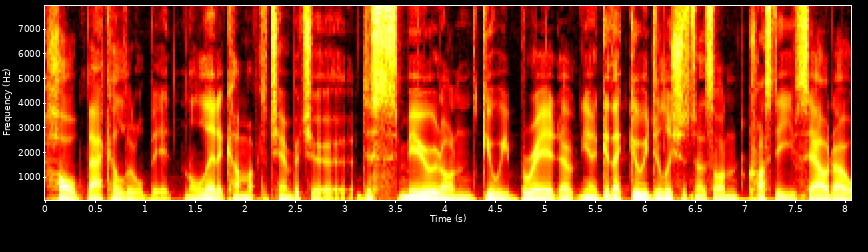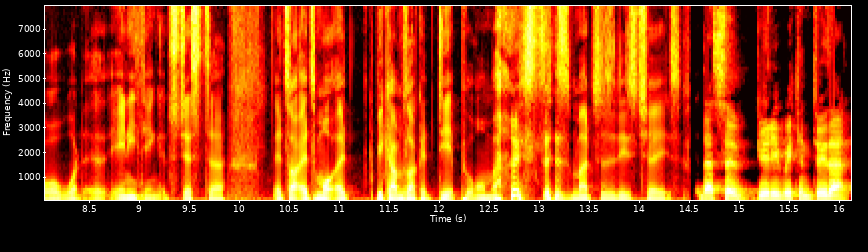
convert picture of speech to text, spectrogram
hold back a little bit and let it come up to temperature. Just smear it on gooey bread. Uh, you know, get that gooey deliciousness on crusty sourdough or what anything. It's just uh, it's it's more it becomes like a dip almost as much as it is cheese. That's the beauty. We can do that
